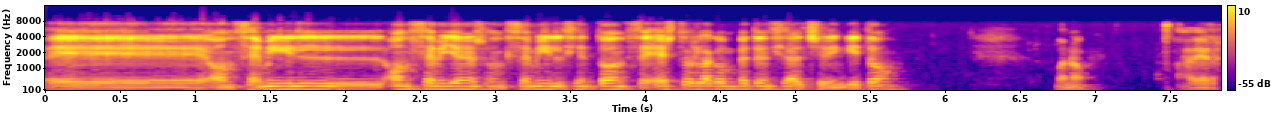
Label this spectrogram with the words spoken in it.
eh, 11.000, 11 millones, 11.111. ¿Esto es la competencia del chiringuito? Bueno, a ver,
